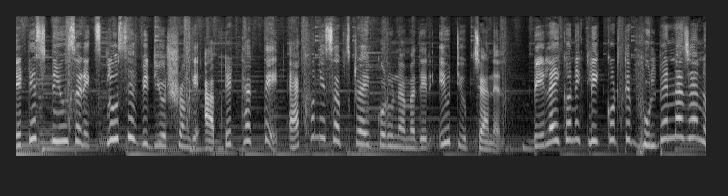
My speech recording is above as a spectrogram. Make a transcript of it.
লেটেস্ট নিউজ আর এক্সক্লুসিভ ভিডিওর সঙ্গে আপডেট থাকতে এখনই সাবস্ক্রাইব করুন আমাদের ইউটিউব চ্যানেল বেল আইকনে ক্লিক করতে ভুলবেন না যেন।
